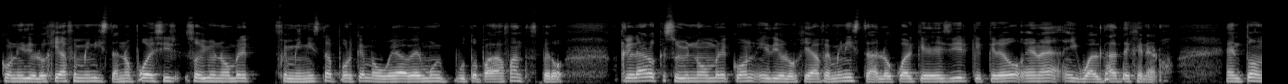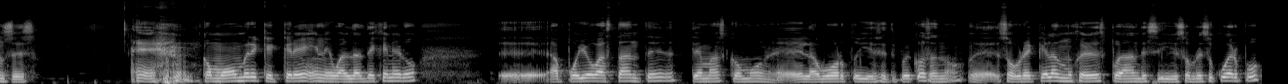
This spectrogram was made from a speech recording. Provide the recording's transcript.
con ideología feminista. No puedo decir soy un hombre feminista porque me voy a ver muy puto pagafantas, pero claro que soy un hombre con ideología feminista, lo cual quiere decir que creo en la igualdad de género. Entonces, eh, como hombre que cree en la igualdad de género, eh, apoyo bastante temas como el aborto y ese tipo de cosas, ¿no? Eh, sobre que las mujeres puedan decidir sobre su cuerpo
